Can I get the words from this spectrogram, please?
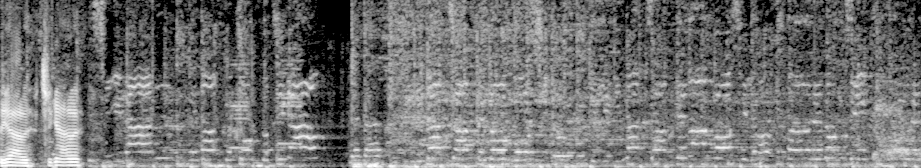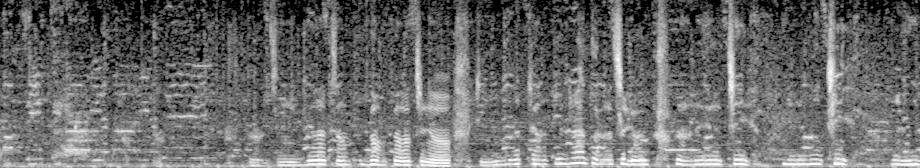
違 う違う。啊请你要好好的珍惜我们今天的话题就到这里请你要好好珍惜我们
